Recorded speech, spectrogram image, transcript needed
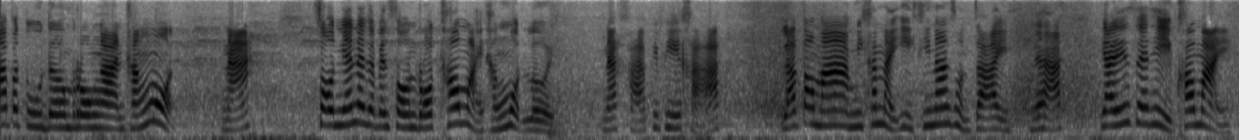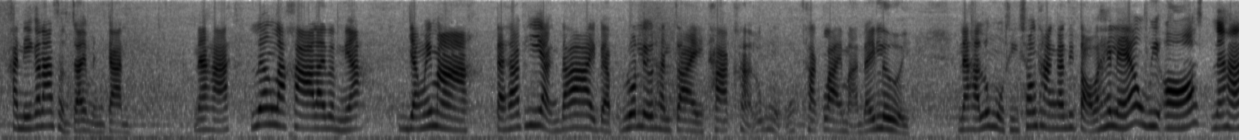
5 ประตูเดิมโรงงานทั้งหมดนะ โซนนี้เนี่ยจะเป็นโซนรถเข้าใหม่ทั้งหมดเลยนะคะพี่ๆขาแล้วต่อมามีคันไหนอีกที่น่าสนใจนะคะยาริสเซทีฟเข้าใหม่ คันนี้ก็น่าสนใจเหมือนกันนะคะ เรื่องราคาอะไรแบบนี้ยังไม่มา แต่ถ้าพี่อยากได้แบบรวดเร็วทันใจ ทักหาลูกหมูทักไลน์มาได้เลยนะคะ ลูกหมูทิ้งช่องทางการติดต่อไว้ให้แล้ว v ีออสนะคะ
